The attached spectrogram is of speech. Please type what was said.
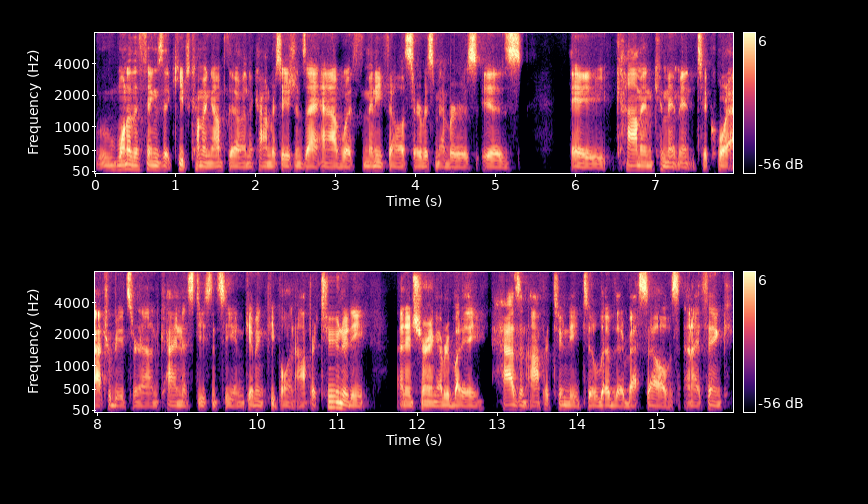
one of the things that keeps coming up, though, in the conversations I have with many fellow service members is a common commitment to core attributes around kindness, decency, and giving people an opportunity and ensuring everybody has an opportunity to live their best selves. And I think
